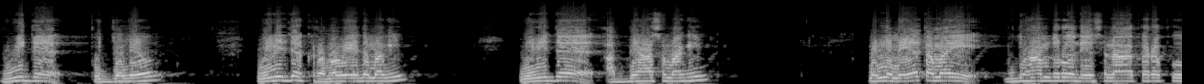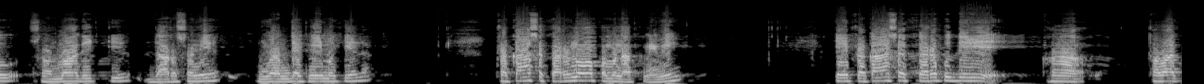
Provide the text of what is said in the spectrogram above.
විවිධ පුජ්‍යලයෝ විවිධ ක්‍රමවේද මගින් විවිධ අභ්‍යාස මගින් මෙන්න මෙය තමයි බුදුහාමුදුරෝ දේශනා කරපු සම්මාදිට්ඨිය දර්ශනය නිවන් දැකීම කියලා ප්‍රකාශ කරනවා පමණක් නෙවෙයි ඒ ප්‍රකාශ කරපු දේ තවත්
